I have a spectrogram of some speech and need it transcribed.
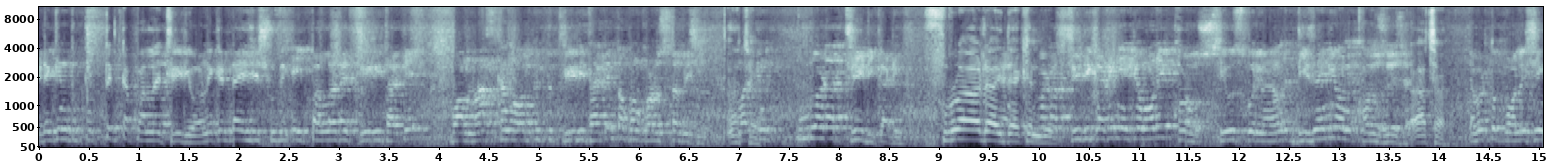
এটা কিন্তু প্রত্যেকটা পাল্লায় থ্রি ডি অনেকেরটা এই যে শুধু এই পাল্লাটায় থ্রি ডি থাকে বা মাঝখানে অল্প একটু থ্রি ডি থাকে তখন খরচটা বেশি। আচ্ছা। কিন্তু পুরোটা থ্রি ডি কাটিং পুরাটাই দেখেন থ্রি ডি কাটিং এটা অনেক খরচ হিউজ পরিমাণ। আমাদের ডিজাইনই অনেক খরচ হয়ে যায়। আচ্ছা। এবার তো পলিশিং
